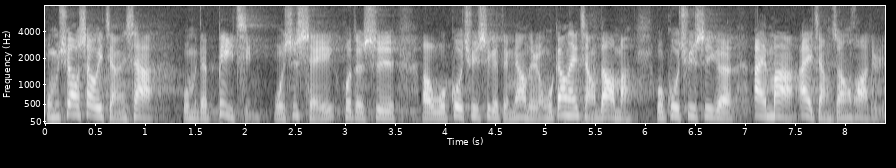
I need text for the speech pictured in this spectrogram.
我们需要稍微讲一下我们的背景，我是谁，或者是啊我过去是个怎么样的人。我刚才讲到嘛，我过去是一个爱骂、爱讲脏话的人。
